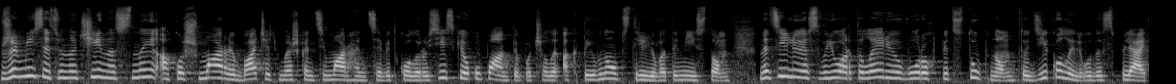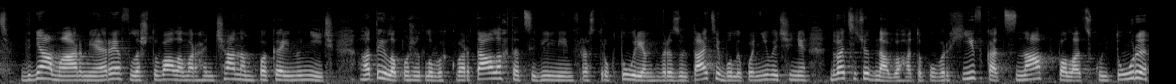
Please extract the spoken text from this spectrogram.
Вже місяць уночі не сни, а кошмари бачать мешканці Марганця, відколи російські окупанти почали активно обстрілювати місто. Націлює свою артилерію ворог підступно, тоді, коли люди сплять. Днями армія РФ влаштувала марганчанам пекельну ніч, гатила по житлових кварталах та цивільній інфраструктурі. В результаті були понівечені 21 багатоповерхівка, ЦНАП, палац культури,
